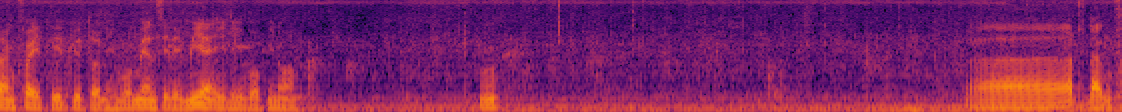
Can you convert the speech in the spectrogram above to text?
ดังไฟติดอยู่ตัวนี้ว่าแม่นสิได้เมียอีหลีบ่พี่น้อง ดังไฟ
